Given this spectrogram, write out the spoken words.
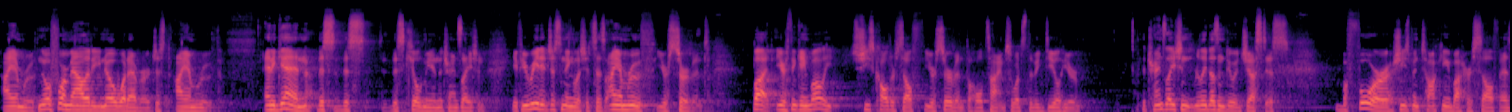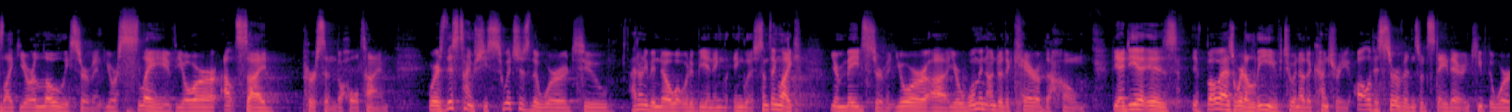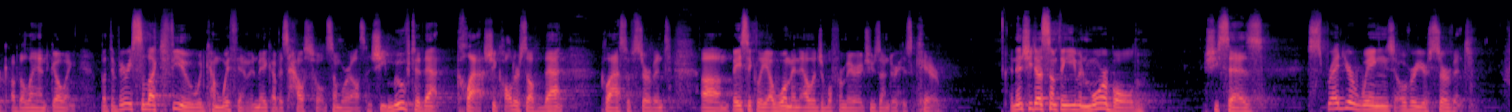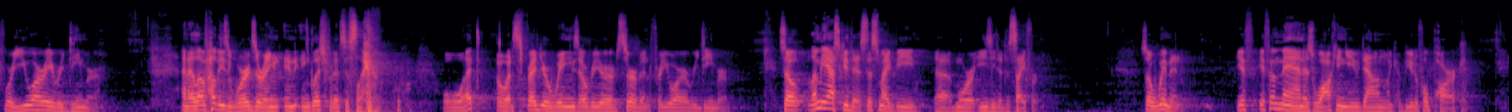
I am Ruth. No formality, no whatever, just I am Ruth. And again, this, this, this killed me in the translation. If you read it just in English, it says, I am Ruth, your servant. But you're thinking, well, she's called herself your servant the whole time, so what's the big deal here? The translation really doesn't do it justice. Before, she's been talking about herself as like your lowly servant, your slave, your outside person the whole time. Whereas this time, she switches the word to, I don't even know what would it be in English, something like your maidservant, your, uh, your woman under the care of the home. The idea is if Boaz were to leave to another country, all of his servants would stay there and keep the work of the land going. But the very select few would come with him and make up his household somewhere else. And she moved to that class. She called herself that class of servant, um, basically a woman eligible for marriage who's under his care. And then she does something even more bold. She says, Spread your wings over your servant, for you are a redeemer. And I love how these words are in, in English, but it's just like, what? What? Spread your wings over your servant, for you are a redeemer. So let me ask you this. This might be uh, more easy to decipher. So, women, if, if a man is walking you down like a beautiful park,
